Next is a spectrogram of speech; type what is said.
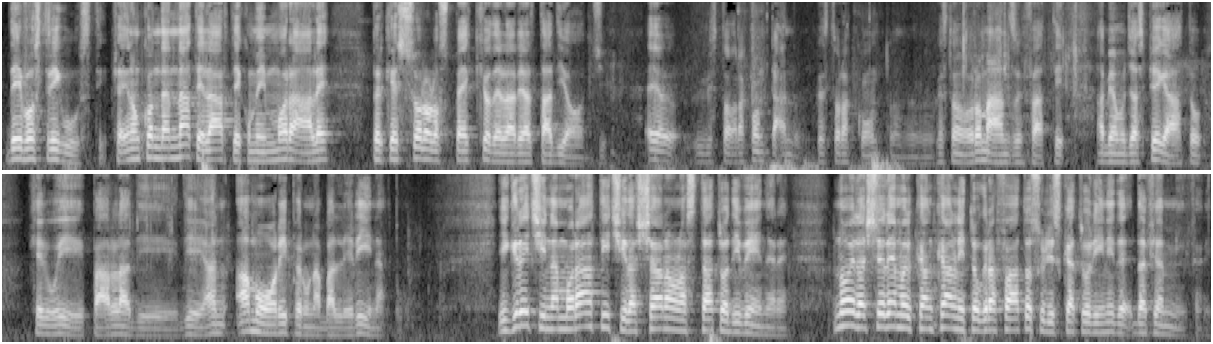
dei vostri gusti, cioè non condannate l'arte come immorale perché è solo lo specchio della realtà di oggi. E io vi sto raccontando questo racconto, questo romanzo, infatti abbiamo già spiegato che lui parla di, di amori per una ballerina. I greci innamorati ci lasciarono la statua di Venere, noi lasceremo il cancan litografato sugli scatolini de, da fiammiferi.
